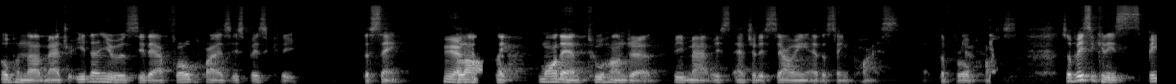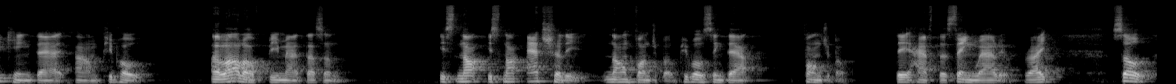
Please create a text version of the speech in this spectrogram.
open up Magic Eden, you will see that floor price is basically the same. Yeah, a lot like more than two hundred BMAP is actually selling at the same price, the floor yeah. price. So basically speaking, that um, people, a lot of BMAP doesn't it's not it's not actually non-fungible. People think they're fungible. They have the same value, right? So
